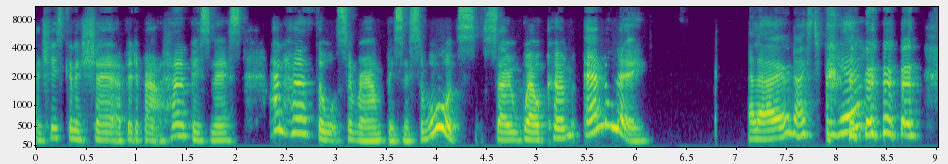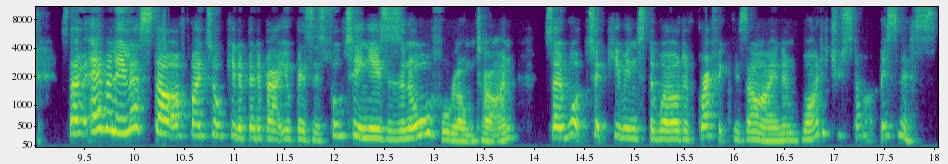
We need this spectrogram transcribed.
And she's going to share a bit about her business and her thoughts around business awards. So, welcome, Emily. Hello, nice to be here. so, Emily, let's start off by talking a bit about your business. 14 years is an awful long time. So, what took you into the world of graphic design and why did you start a business?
